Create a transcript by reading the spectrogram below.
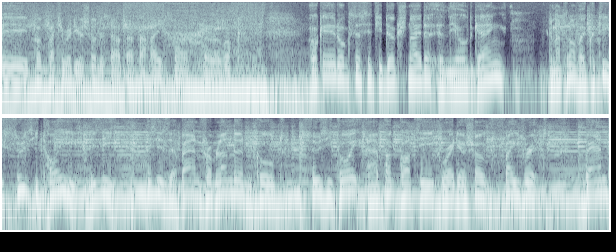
Et Punk Party Radio Show ne sert pas pareil sans Fair Rock. Ok, donc ça c'était Doug Schneider and the Old Gang. Et maintenant on va écouter Susie Toy, Lizzie. This is a band from London called Susie Toy, a Punk Party Radio Show favorite band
